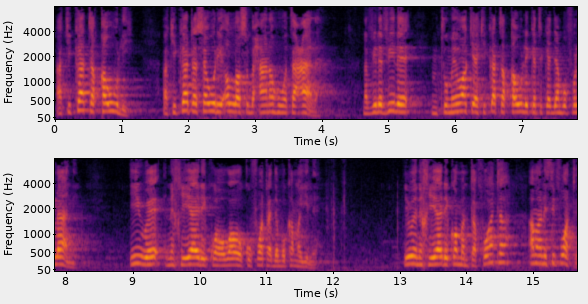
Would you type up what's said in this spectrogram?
Akikata kauli akikata shauri Allah subhanahu wa ta'ala na vile vile mtume wake akikata kauli katika jambo fulani iwe ni khiari kwa wao kufuata jambo kama ile iwe ni khiari kwamba nitafuata ama nisifuate?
